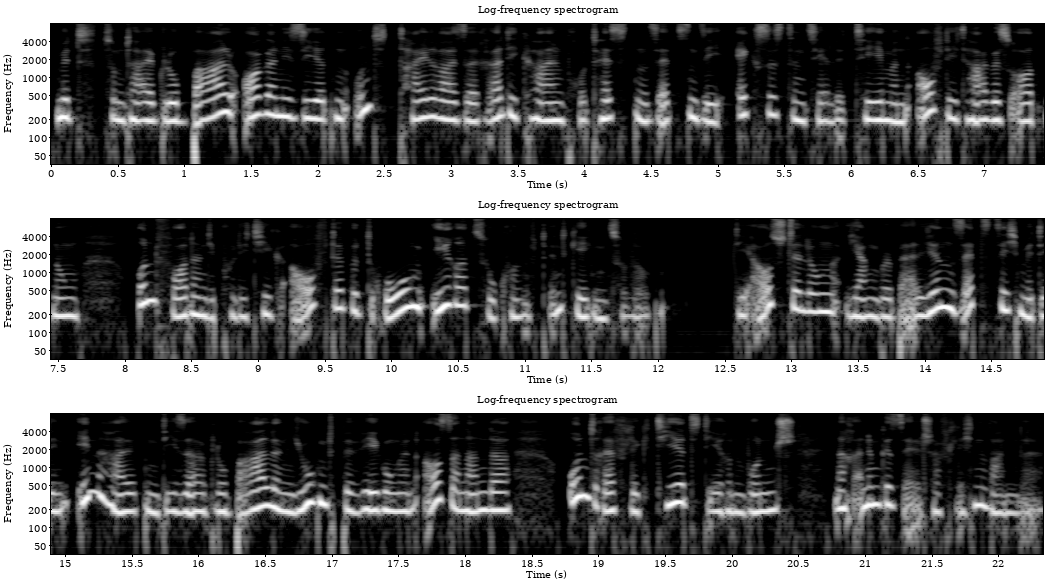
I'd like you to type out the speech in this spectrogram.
Mit zum Teil global organisierten und teilweise radikalen Protesten setzen sie existenzielle Themen auf die Tagesordnung und fordern die Politik auf, der Bedrohung ihrer Zukunft entgegenzuwirken. Die Ausstellung Young Rebellion setzt sich mit den Inhalten dieser globalen Jugendbewegungen auseinander und reflektiert deren Wunsch nach einem gesellschaftlichen Wandel.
